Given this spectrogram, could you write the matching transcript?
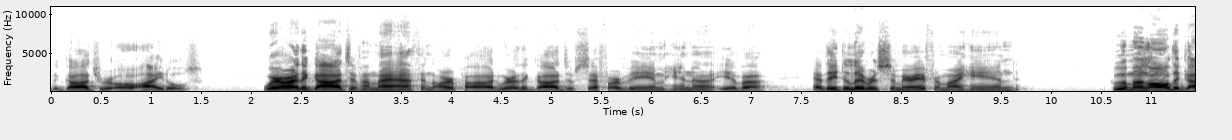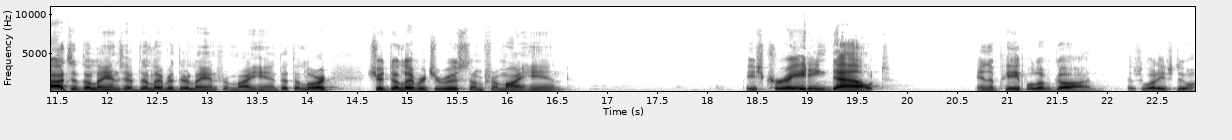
The gods were all idols. Where are the gods of Hamath and Arpad? Where are the gods of Sepharvaim, Hena, Ivvah? Have they delivered Samaria from my hand? Who among all the gods of the lands have delivered their land from my hand, that the Lord should deliver Jerusalem from my hand? He's creating doubt in the people of God, is what he's doing.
